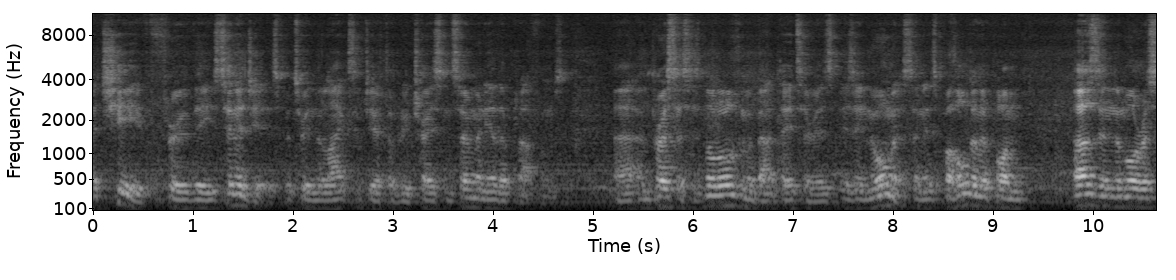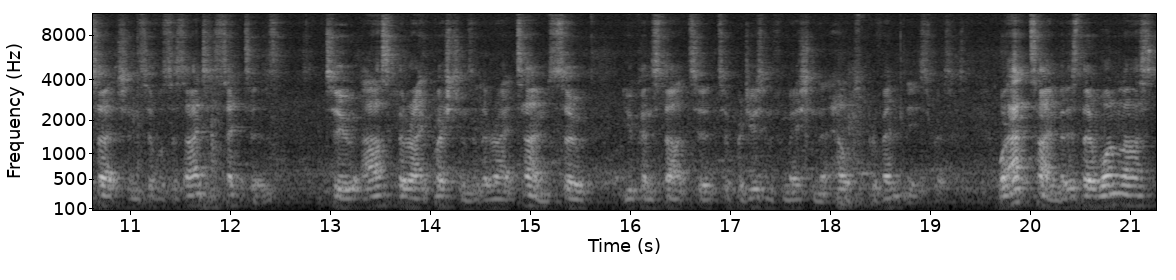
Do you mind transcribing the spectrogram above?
achieved through the synergies between the likes of GFW Trase and so many other platforms uh, and processes. Not all of them about data is is enormous, and it's beholden upon us in the more research and civil society sectors to ask the right questions at the right time, so you can start to, to produce information that helps prevent these risks. We're at time, but is there one last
